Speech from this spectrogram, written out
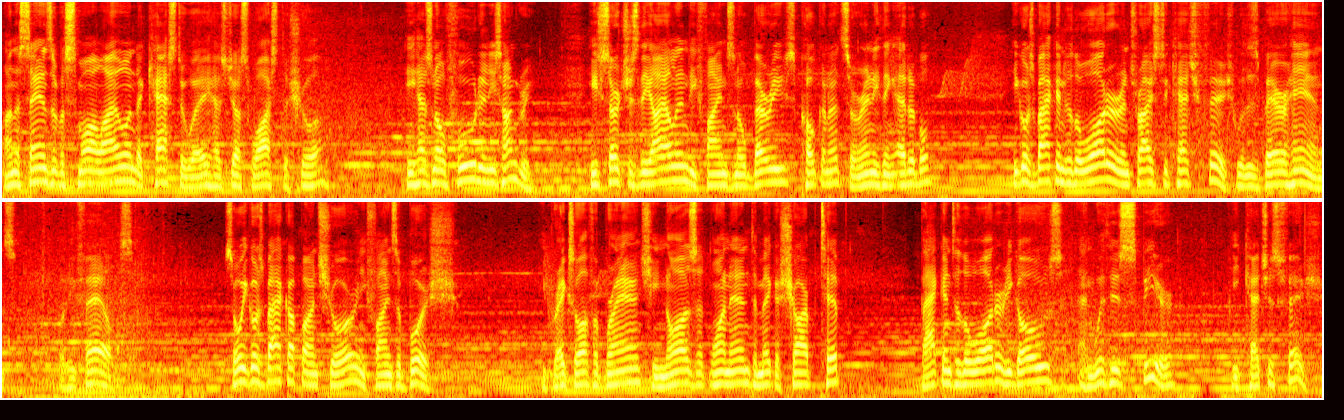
On the sands of a small island, a castaway has just washed ashore. He has no food and he's hungry. He searches the island, he finds no berries, coconuts, or anything edible. He goes back into the water and tries to catch fish with his bare hands, but he fails. So he goes back up on shore and he finds a bush. He breaks off a branch, he gnaws at one end to make a sharp tip. Back into the water he goes, and with his spear, he catches fish.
